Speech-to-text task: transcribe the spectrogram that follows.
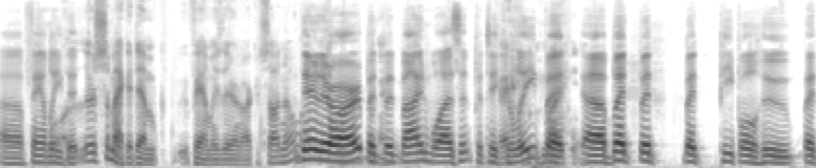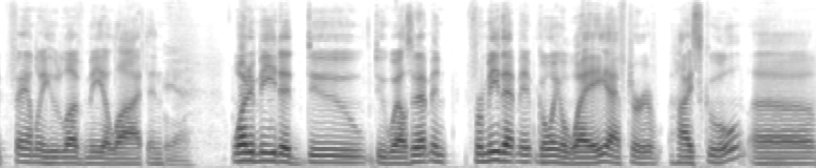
uh, family Well, that there's some academic families there in Arkansas. No, there there are, but Okay. but mine wasn't particularly. Mine- But uh, but but but people who but family who loved me a lot and yeah, wanted me to do do well. So that meant for me that meant going away after high school, uh,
